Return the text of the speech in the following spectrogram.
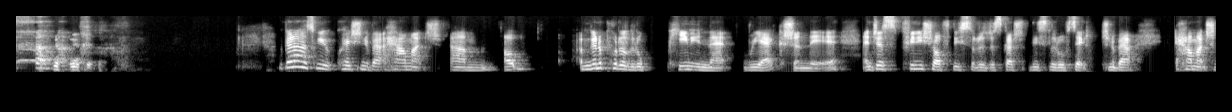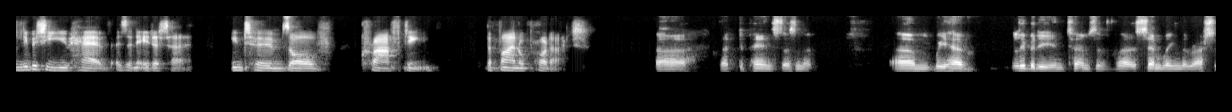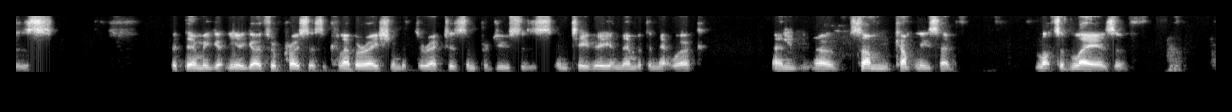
going to ask you a question about how much. Um, I'll, I'm going to put a little pin in that reaction there and just finish off this sort of discussion, this little section about how much liberty you have as an editor in terms of crafting the final product. Uh, that depends, doesn't it? Um, we have liberty in terms of uh, assembling the rushes but then we go, you know, go through a process of collaboration with directors and producers in TV and then with the network. And you know, some companies have lots of layers of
